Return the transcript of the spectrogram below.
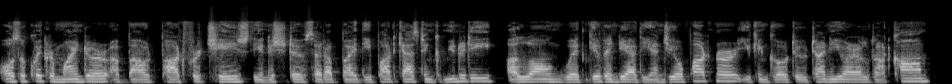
Also, quick reminder about Pod for Change, the initiative set up by the podcasting community, along with Give India, the NGO partner. You can go to tinyurl.com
